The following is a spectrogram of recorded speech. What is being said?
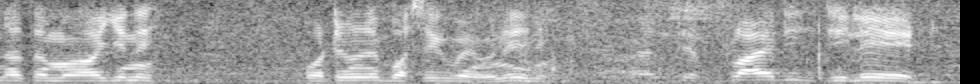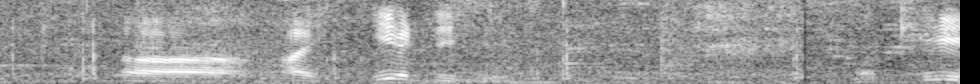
न त म अघि नै होटेलमै बसेको भए हुने नि त्यो flight is delayed I hate this is okay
